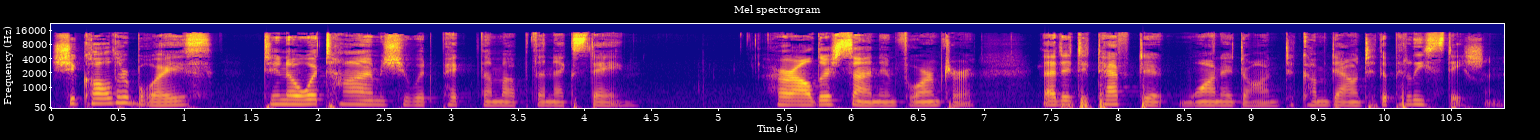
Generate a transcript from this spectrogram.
She called her boys to know what time she would pick them up the next day. Her elder son informed her that a detective wanted Dawn to come down to the police station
